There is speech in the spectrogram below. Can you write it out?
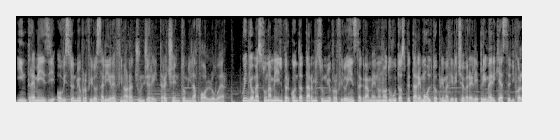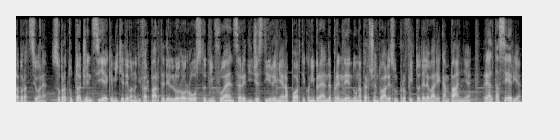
In tre mesi ho visto il mio profilo salire fino a raggiungere i 300.000 follower. Quindi ho messo una mail per contattarmi sul mio profilo Instagram e non ho dovuto aspettare molto prima di ricevere le prime richieste di collaborazione, soprattutto agenzie che mi chiedevano di far parte del loro roast di influencer e di gestire i miei rapporti con i brand prendendo una percentuale sul profitto delle varie campagne. Realtà serie,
